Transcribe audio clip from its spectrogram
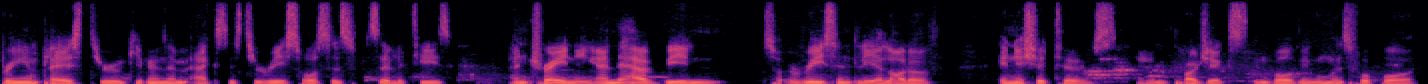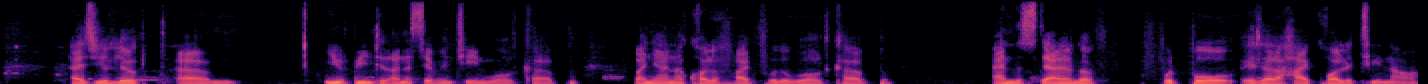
bringing players through, giving them access to resources, facilities, and training. And there have been sort of recently a lot of initiatives and projects involving women's football. As you looked, um, you've been to the Under 17 World Cup, Banyana qualified for the World Cup, and the standard of football is at a high quality now.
